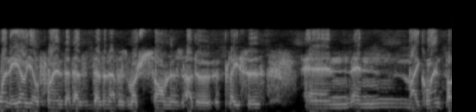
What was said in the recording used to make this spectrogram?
one area of France that has, doesn't have as much sun as other places, and and my grandpa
